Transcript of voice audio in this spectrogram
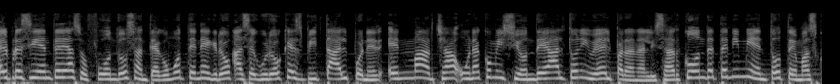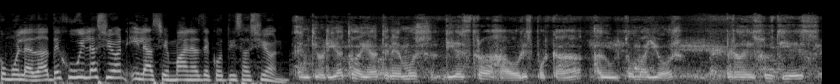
El presidente de Asofondo, Santiago Montenegro, aseguró que es vital poner en marcha una comisión de alto nivel para analizar con detenimiento temas como la edad de jubilación y las semanas de cotización. En teoría todavía tenemos 10 trabajadores por cada adulto mayor, pero de esos 10,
